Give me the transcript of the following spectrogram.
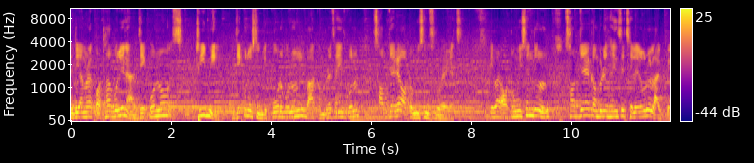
যদি আমরা কথা বলি না, যে কোনো স্ট্রিমে যে কোনো স্ট্রিম যে কোর বলুন বা কম্পিউটার সায়েন্স বলুন, সব জায়গায় অটোমেশন শুরু হয়ে গেছে। এবার অটোমেশন ধরুন, সব জায়গায় কম্পিউটার সায়েন্সের ছেলেগুলো লাগবে।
